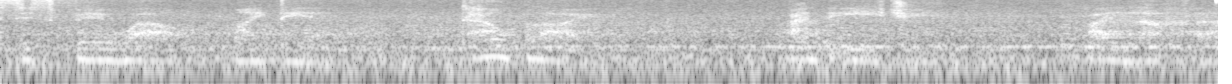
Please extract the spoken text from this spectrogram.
This is farewell, my dear. Tell Blaidd and Iji I love her.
